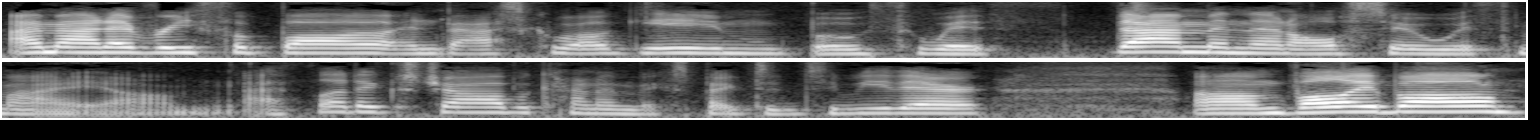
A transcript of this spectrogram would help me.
I'm at every football and basketball game, both with them and then also with my um, athletics job. kind of expected to be there. Um, volleyball,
